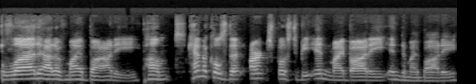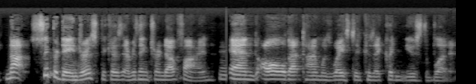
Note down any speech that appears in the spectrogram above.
blood out of my body, pumped chemicals that aren't supposed to be in my body into my body. Not super dangerous because everything turned out fine. Mm. And all that time was wasted because I couldn't use the blood in.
